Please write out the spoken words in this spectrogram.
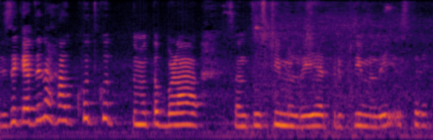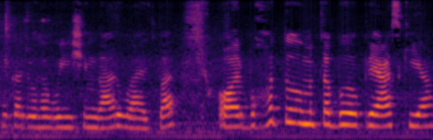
जैसे कहते हैं ना हाँ खुद खुद मतलब बड़ा संतुष्टि मिल रही है, तृप्ति मिल रही है। इस तरीके का जो है वो ये श्रृंगार हुआ है इस बार। और बहुत मतलब प्रयास किया।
